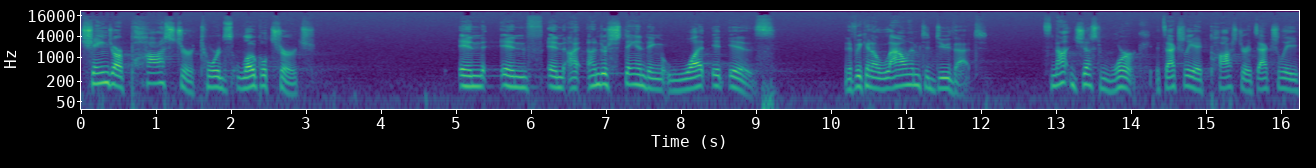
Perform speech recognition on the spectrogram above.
Change our posture towards local church in, in, in uh, understanding what it is. And if we can allow Him to do that, it's not just work, it's actually a posture, it's actually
